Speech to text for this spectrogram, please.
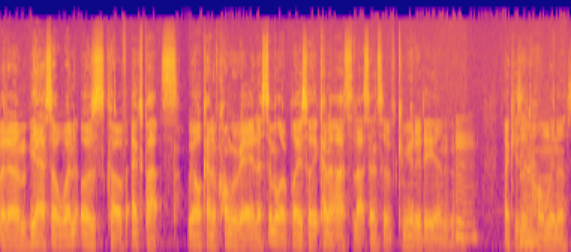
But um, yeah, so when us kind of expats, we all kind of congregate in a similar place, so it kind of adds to that sense of community and, like you said, Right. homeliness.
